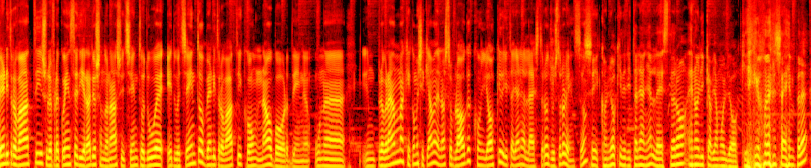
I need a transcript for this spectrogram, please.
Ben ritrovati sulle frequenze di Radio San Donà sui 102 e 200, ben ritrovati con Now Boarding, un, eh, un programma che come si chiama nel nostro blog con gli occhi degli italiani all'estero, giusto Lorenzo? Sì, con gli occhi degli italiani all'estero e noi gli caviamo gli occhi, come sempre.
